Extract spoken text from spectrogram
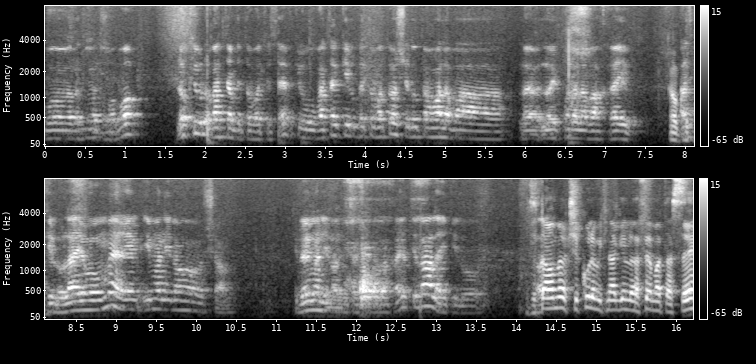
בוא נשים אותו בבור לא כי הוא לא רצה בטובת יוסף, כי הוא רצה כאילו בטובתו שלא תבוא עליו, ה- לא לא יפול עליו האחריות אוקיי. אז כאילו אולי הוא אומר אם- אם אני לא שם כאילו אם אני לא אז האחריות היא לא עליי כאילו אז אתה אומר כשכולם מתנהגים לא יפה מה תעשה?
